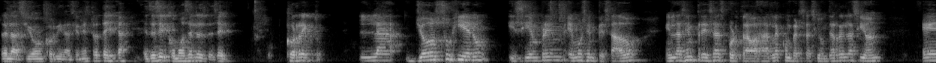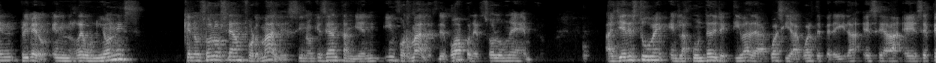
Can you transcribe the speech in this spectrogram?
relación, coordinación estratégica? Es decir, ¿cómo hacerlo desde cero? Correcto. La, yo sugiero, y siempre hemos empezado en las empresas por trabajar la conversación de relación en, primero, en reuniones que no solo sean formales, sino que sean también informales. Les voy a poner solo un ejemplo. Ayer estuve en la Junta Directiva de Aguas y Aguas de Pereira SAESP.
